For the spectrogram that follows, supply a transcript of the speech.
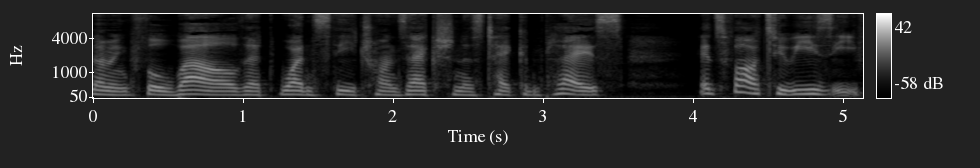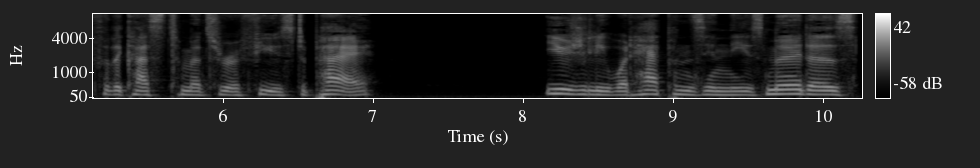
knowing full well that once the transaction has taken place, it's far too easy for the customer to refuse to pay. Usually, what happens in these murders,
